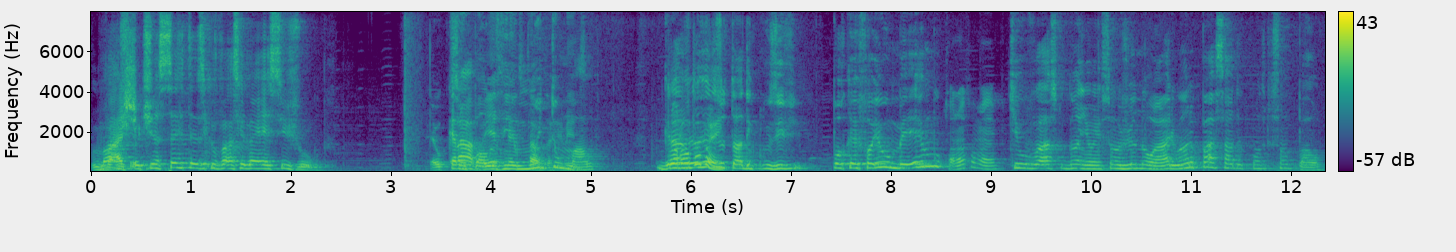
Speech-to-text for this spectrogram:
O mas Vasco- eu tinha certeza que o Vasco ia ganhar esse jogo. Eu São cravei Paulo vinha resultado, muito mal. Gravei o resultado, inclusive, porque foi o mesmo que o Vasco ganhou em São Januário ano passado contra o São Paulo.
